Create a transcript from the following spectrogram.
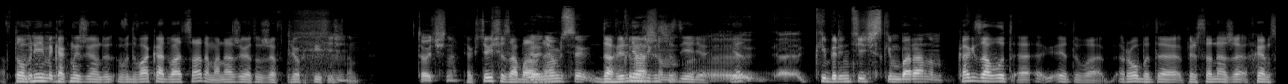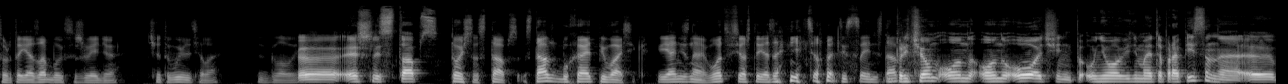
В то время, как мы живем в 2К20, она живет уже в 3000. Точно. Так что еще забавно. Вернемся да, вернемся к обсуждению. Э, Я... Кибернетическим баранам. Как зовут э, этого робота-персонажа Хемсворта? Я забыл, к сожалению. Что-то вылетело из головы. Э, Эшли Стабс. Точно, Стабс. Стабс бухает пивасик. Я не знаю, вот все, что я заметил в этой сцене. Стабс. Причем он, он очень, у него, видимо, это прописано, э,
